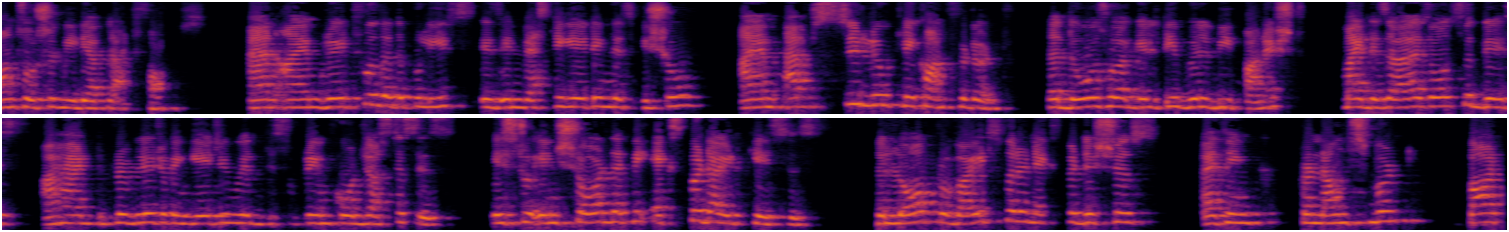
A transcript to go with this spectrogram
on social media platforms. And I am grateful that the police is investigating this issue. I am absolutely confident that those who are guilty will be punished. My desire is also this. I had the privilege of engaging with the Supreme Court justices is to ensure that we expedite cases. The law provides for an expeditious, I think, pronouncement, but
